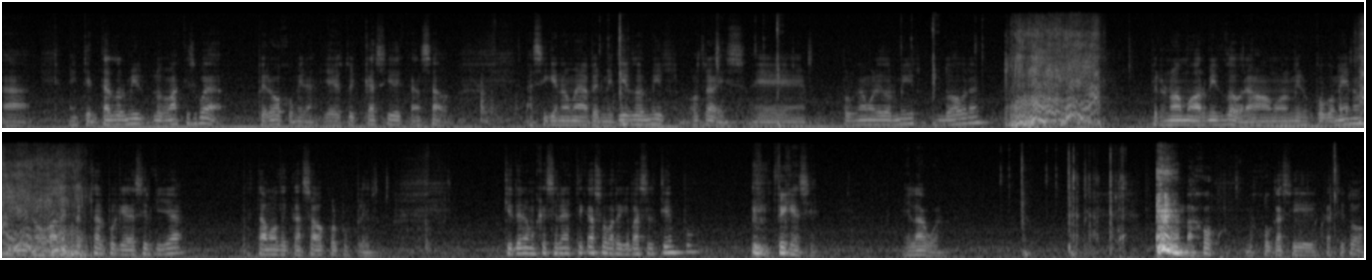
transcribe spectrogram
a, intentar dormir lo más que se pueda. Pero ojo, mira, ya yo estoy casi descansado. Así que no me va a permitir dormir otra vez. Eh, pongámosle dormir dos horas. Pero no vamos a dormir dos horas, vamos a dormir un poco menos y nos va a despertar porque va a decir que ya estamos descansados por completo. ¿Qué tenemos que hacer en este caso para que pase el tiempo? Fíjense, el agua bajó, bajó casi, casi todo.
